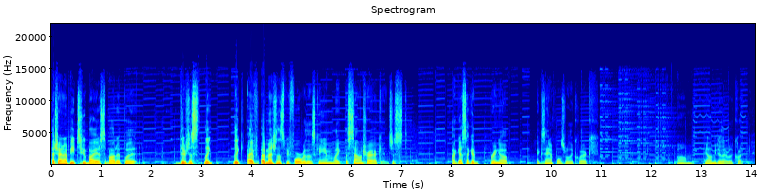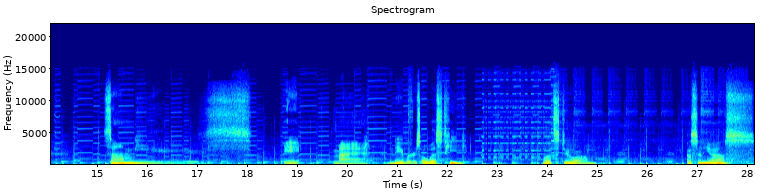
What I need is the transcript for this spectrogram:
I try not to be too biased about it, but they're just like like I've I mentioned this before with this game, like the soundtrack, it just I guess I could bring up examples really quick. Um yeah, let me do that really quick. Zombies ate my neighbors OST. Let's do um SNES.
